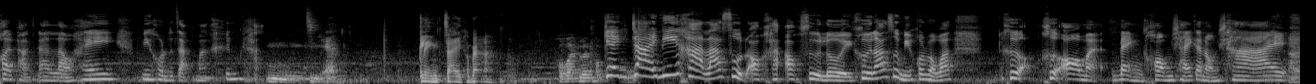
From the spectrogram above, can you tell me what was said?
คอยผลักดันเราให้มีคนรู้จักมากขึ้นค่ะ อืมจริงแอบเกรงใจเขาไหมอะ เพราะว่าด้วยเก่งใจนี่ค่ะล่าสุดออกค่ะออกสื่อเลย คือล่าสุดมีคนบอกว่า คือคือออมอะแบ่งคอมใช้กับน้องชาย อ่า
